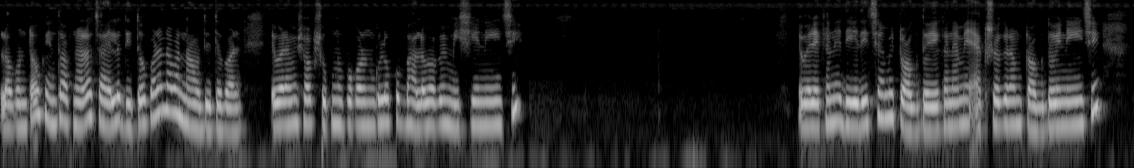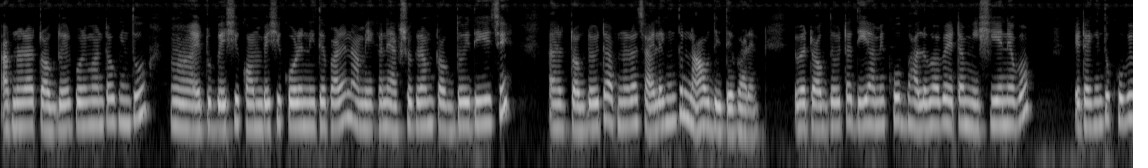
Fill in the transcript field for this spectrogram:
লবণটাও কিন্তু আপনারা চাইলে দিতেও পারেন, আবার নাও দিতে পারেন। এবার আমি সব শুকনো উপকরণগুলো খুব ভালোভাবে মিশিয়ে নিয়েছি। এবার এখানে দিয়ে দিচ্ছি আমি টক দই। এখানে আমি একশো গ্রাম টক দই নিয়েছি। আপনারা টক দইয়ের পরিমাণটাও কিন্তু একটু বেশি, কম বেশি করে নিতে পারেন। আমি এখানে একশো গ্রাম টক দই দিয়েছি। আর টক দইটা আপনারা চাইলে কিন্তু নাও দিতে পারেন। এবার টক দইটা দিয়ে আমি খুব ভালোভাবে এটা মিশিয়ে নেব। এটা কিন্তু খুবই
